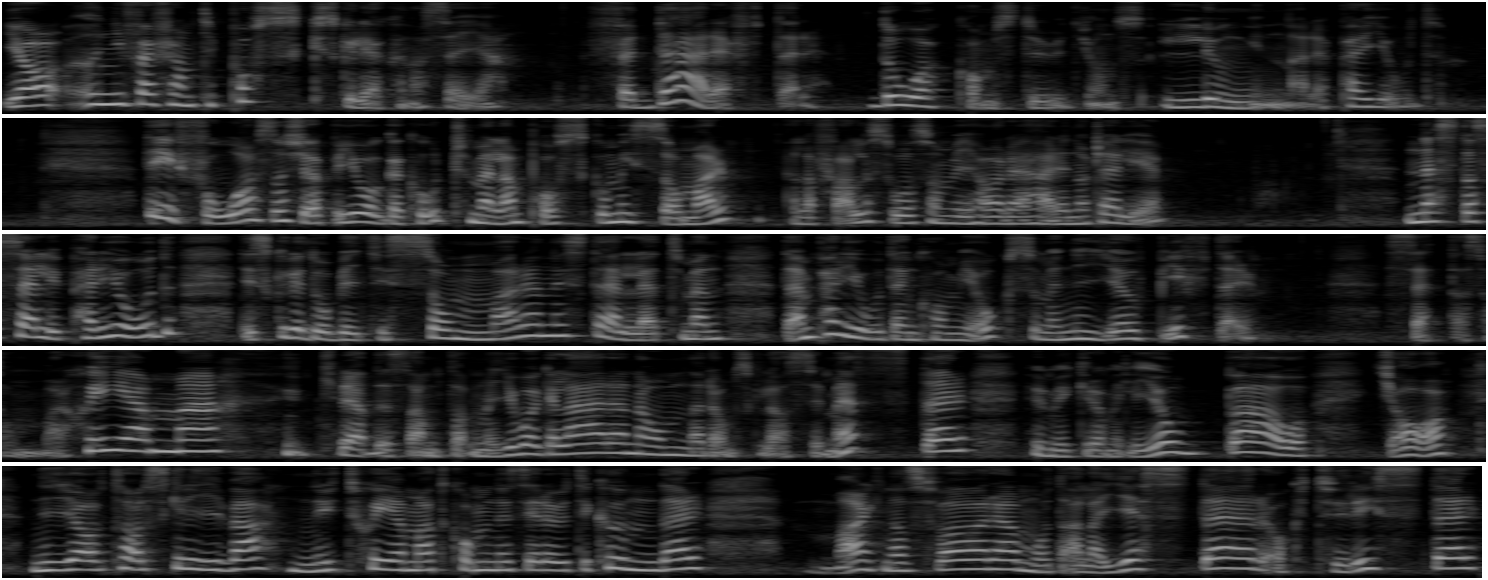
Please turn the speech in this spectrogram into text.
Ja, ungefär fram till påsk skulle jag kunna säga. För därefter, då kom studions lugnare period. Det är få som köper yogakort mellan påsk och midsommar, i alla fall så som vi har det här i Norrtälje. Nästa säljperiod det skulle då bli till sommaren istället men den perioden kom ju också med nya uppgifter sätta sommarschema, krävde samtal med yogalärarna om när de skulle ha semester, hur mycket de ville jobba och ja, nya avtal skriva, nytt schema att kommunicera ut till kunder, marknadsföra mot alla gäster och turister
